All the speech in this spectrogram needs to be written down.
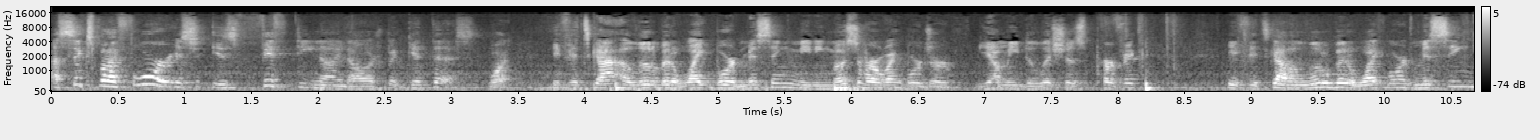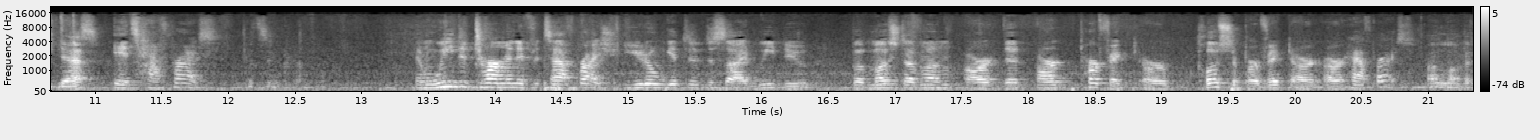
A six by four is is fifty nine dollars. But get this: What? If it's got a little bit of whiteboard missing, meaning most of our whiteboards are yummy, delicious, perfect. If it's got a little bit of whiteboard missing, Yes, it's half price. that's incredible. And we determine if it's half price. You don't get to decide. We do. But most of them are that aren't perfect or close to perfect are, are half price. I love it.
